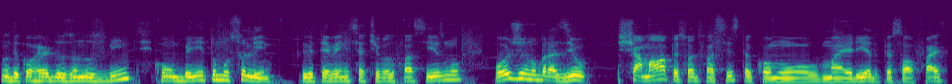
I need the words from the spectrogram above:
no decorrer dos anos 20 com Benito Mussolini. Ele teve a iniciativa do fascismo. Hoje no Brasil, chamar uma pessoa de fascista, como a maioria do pessoal faz,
